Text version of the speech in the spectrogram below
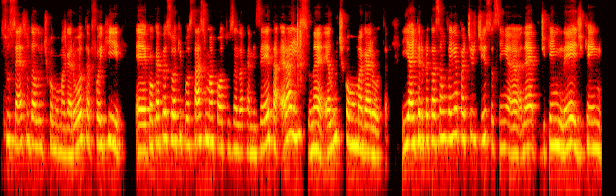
sucesso da Lute como uma garota foi que é, qualquer pessoa que postasse uma foto usando a camiseta era isso, né? É lute como uma garota. E a interpretação vem a partir disso, assim, a, né? De quem lê, de quem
